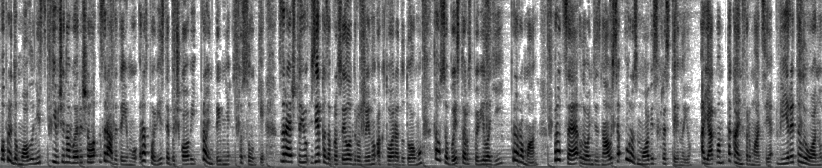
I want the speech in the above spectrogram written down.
попри домовленість, дівчина вирішила зрадити йому, розповісти Бичковій про інтимні стосунки. Зрештою, зірка запросила дружину актора додому та особисто розповіла їй про роман. Про це Леон дізнався у розмові з Христиною. А як вам така інформація? Вірите Леону?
